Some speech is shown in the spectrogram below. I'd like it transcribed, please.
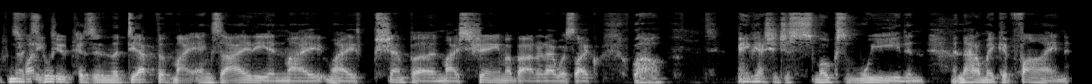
It's Next funny week. too, because in the depth of my anxiety and my my shenpa and my shame about it, I was like, "Well, maybe I should just smoke some weed and, and that'll make it fine.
